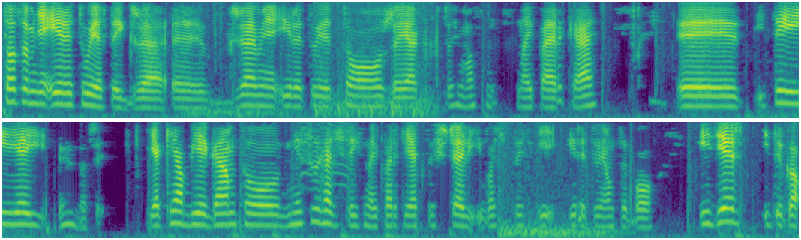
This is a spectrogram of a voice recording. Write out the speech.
To, co mnie irytuje w tej grze, y, w grze mnie irytuje to, że jak ktoś ma sn- snajperkę i ty jej, znaczy jak ja biegam, to nie słychać tej snajperki, jak ktoś strzeli. I właśnie to jest irytujące, bo idziesz i tylko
